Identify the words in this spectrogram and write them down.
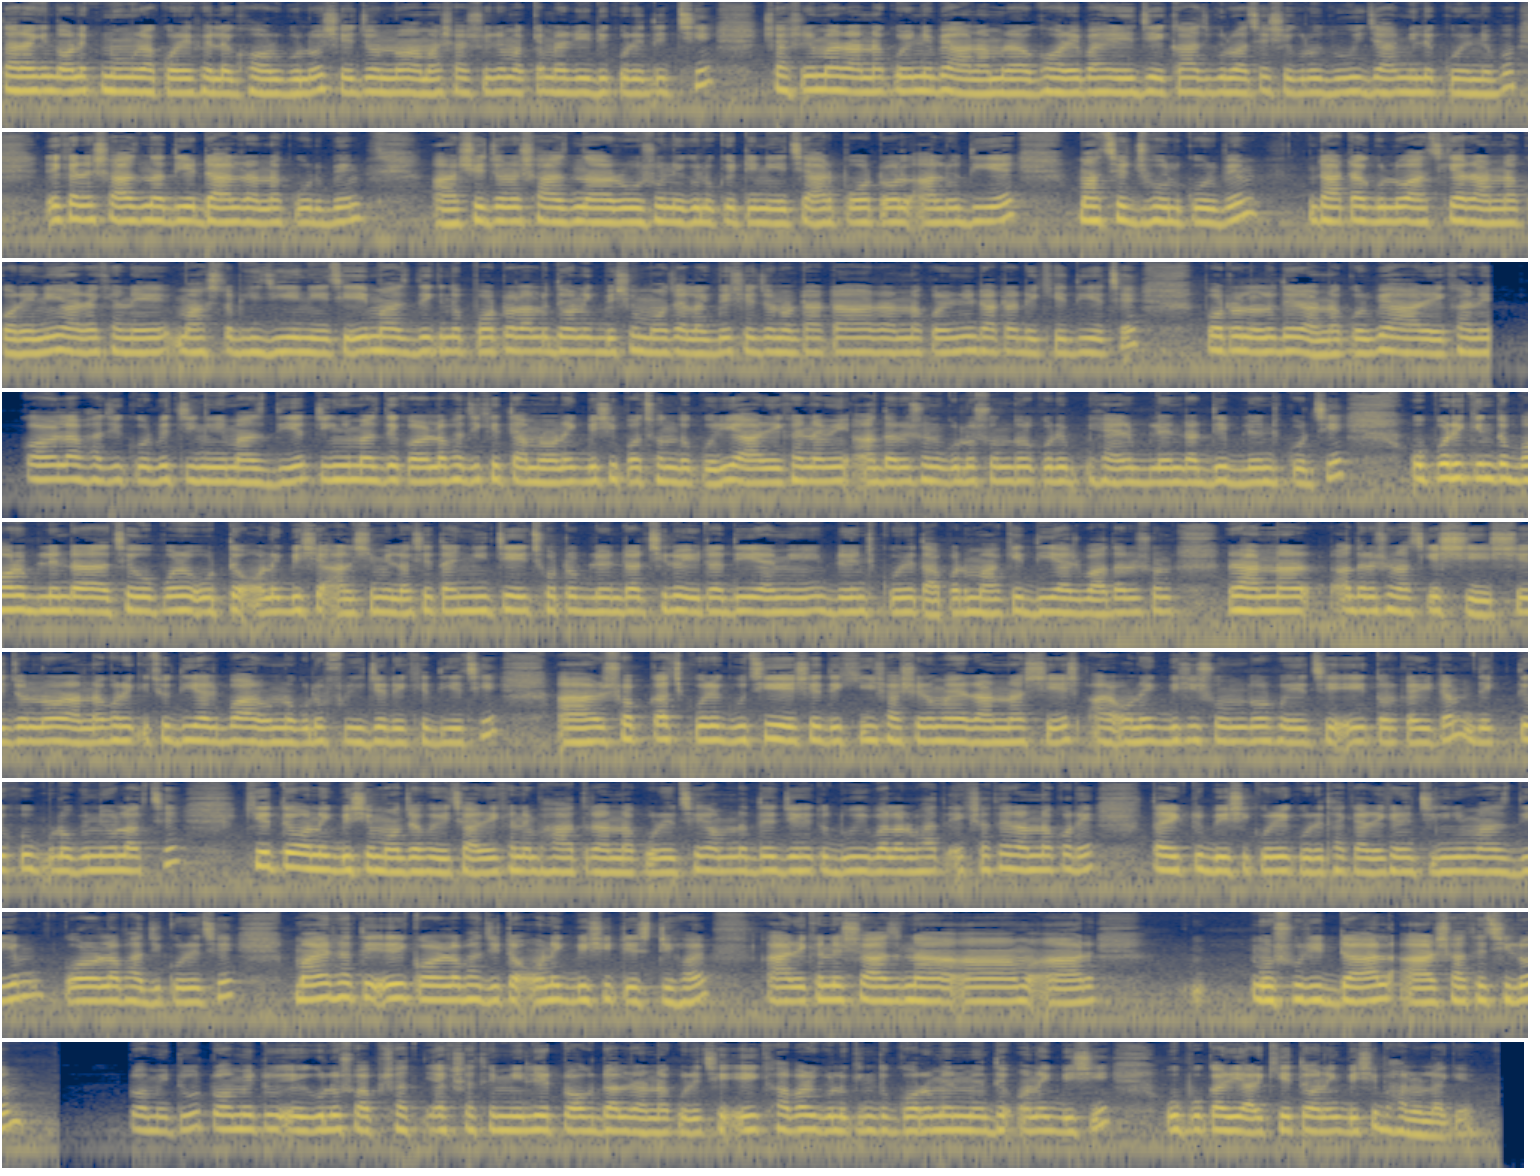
তারা কিন্তু অনেক নোংরা করে ফেলে ঘরগুলো। সেজন্য আমার শাশুড়ি মাকে আমরা রেডি করে দিচ্ছি। শাশুড়ি মা রান্না করে নেবে, আর আমরা ঘরে বাইরে যে কাজগুলো আছে, সেগুলো দুই যা মিলে করে নেব। এখানে সাজনা দিয়ে ডাল রান্না করবে, আর সেজন্য সাজনা রসুন এগুলো কেটে নিয়েছি আর পটল, আলু দিয়ে মাছের ঝোল করবে। ডাটাগুলো আজকে আর রান্না করেনি আর এখানে মাছটা ভিজিয়ে নিয়েছি। এই মাছ দিয়ে কিন্তু পটল, আলু দিয়ে অনেক বেশি মজা লাগবে, সেজন্য ডাটা রান্না করেনি, ডাটা রেখে দিয়েছে। পটল, আলু দিয়ে রান্না করবে আর এখানে করলা ভাজি করবে চিংড়ি মাছ দিয়ে। চিংড়ি মাছ দিয়ে করলা ভাজি খেতে আমরা অনেক বেশি পছন্দ করি। আর এখানে আমি আদা রসুনগুলো সুন্দর করে হ্যান্ড ব্লেন্ডার দিয়ে ব্লেন্ড করছি। উপরে কিন্তু বড় ব্লেন্ডার আছে উপরে উঠতে অনেক বেশি আলসেমি লাগছে। তাই নিচে এই ছোট ব্লেন্ডার ছিল, এটা দিয়ে আমি ব্লেন্ড করে তারপর মাকে দিয়ে আসব। আদা রসুন রান্নার, আদা রসুন আজকে শেষ। সেজন্য রান্নাঘরে কিছু দিয়ে আসব আর অন্যগুলো ফ্রিজে রেখে দিয়েছি। আর সব কাজ করে গুছিয়ে এসে দেখি শাশুড়ি মায়ের রান্না শেষ। আর অনেক বেশি সুন্দর হয়েছে এই তরকারিটা। দেখতে খুব লোভনীয় লাগছে। খেতেও অনেক বেশি মজা হয়েছে। আর এখানে ভাত রান্না করেছে। আমাদের যেহেতু দুই বেলার ভাত একসাথে রান্না করে, তাই একটু বেশি করে করে থাকে। আর এখানে চিংড়ি মাছ দিয়ে করলা ভাজি করেছে। মায়ের হাতে এই করলা ভাজিটা অনেক বেশি টেস্টি হয়। আর এখানে সাজনা, আম, আর মসুরির ডাল, আর সাথে ছিল টমেটো টমেটো এগুলো সব সাথে, একসাথে মিলিয়ে টক ডাল রান্না করেছি। এই খাবারগুলো কিন্তু গরমের মধ্যে অনেক বেশি উপকারী আর খেতে অনেক বেশি ভালো লাগে।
